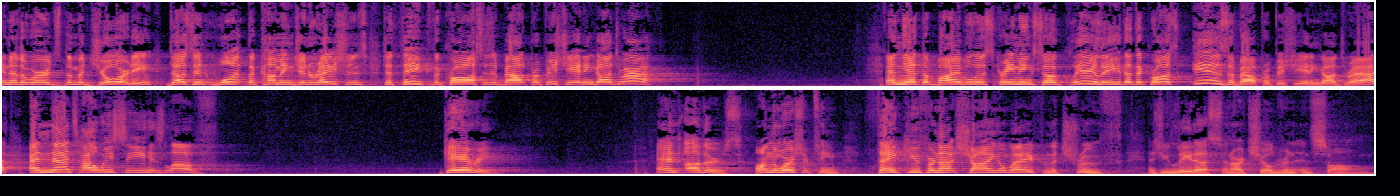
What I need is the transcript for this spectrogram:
In other words, the majority doesn't want the coming generations to think the cross is about propitiating God's wrath. And yet the Bible is screaming so clearly that the cross is about propitiating God's wrath, and that's how we see his love. Gary and others on the worship team, Thank you for not shying away from the truth as you lead us and our children in song.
